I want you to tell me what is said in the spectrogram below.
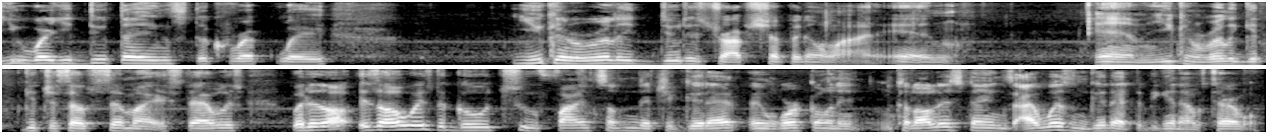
you where you do things the correct way, you can really do this drop shipping online, and and you can really get get yourself semi established. But it all is always the goal to find something that you're good at and work on it. Because all these things I wasn't good at the beginning. I was terrible.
